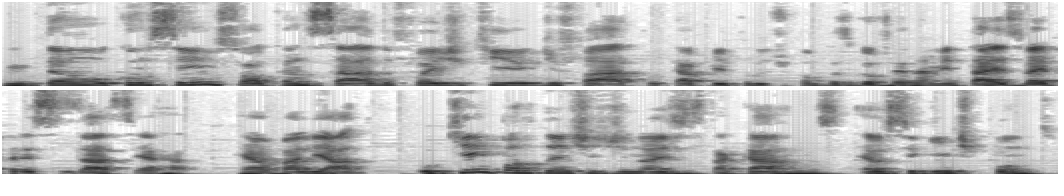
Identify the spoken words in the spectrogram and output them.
Então, o consenso alcançado foi de que, de fato, o capítulo de compras governamentais vai precisar ser reavaliado. O que é importante de nós destacarmos é o seguinte ponto:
